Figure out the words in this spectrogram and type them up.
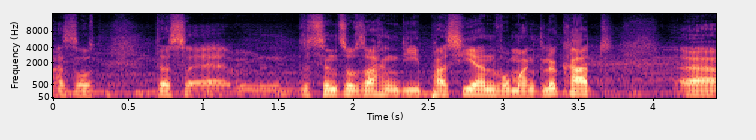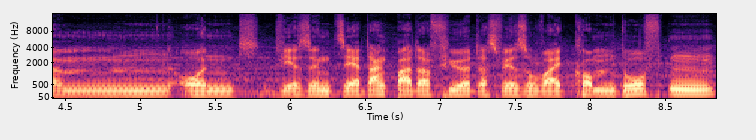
Also das, äh, das sind so Sachen, die passieren, wo man Glück hat. Ähm, und wir sind sehr dankbar dafür, dass wir so weit kommen durften.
